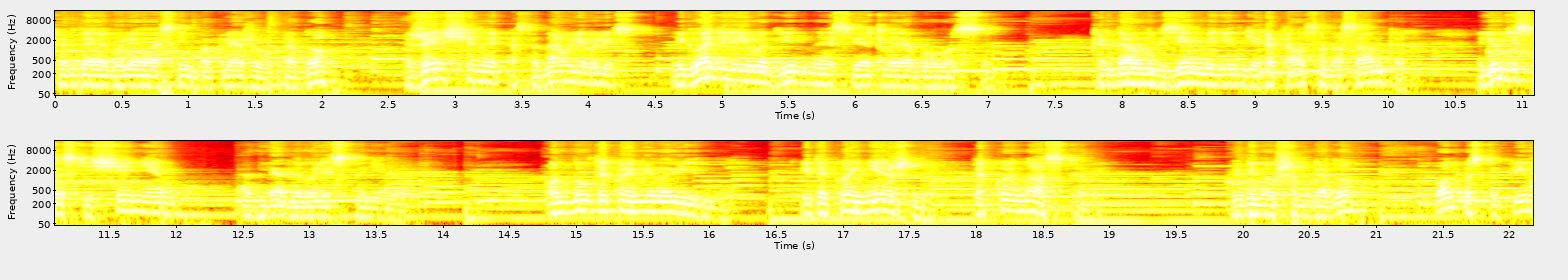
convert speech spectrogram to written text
Когда я гуляла с ним по пляжу в Градо, женщины останавливались и гладили его длинные светлые волосы. Когда он в Зенмеринге катался на санках, люди с восхищением оглядывались на него. Он был такой миловидный и такой нежный, такой ласковый. В минувшем году он поступил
